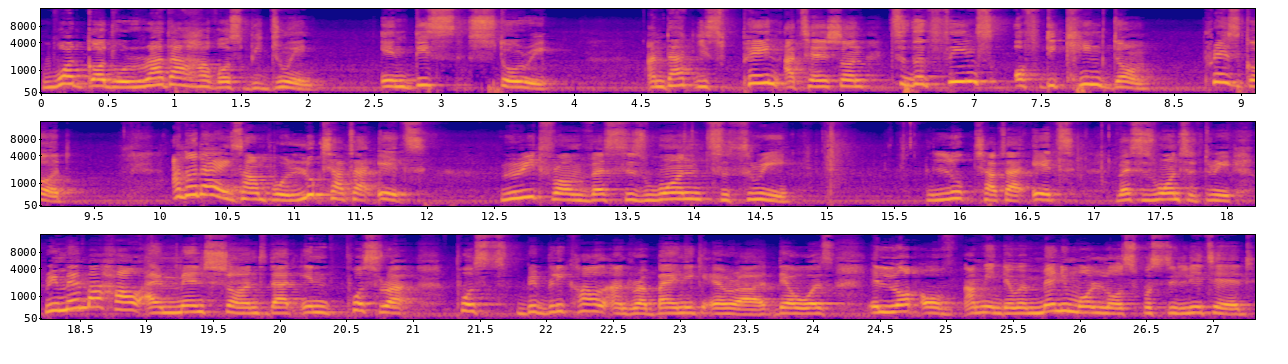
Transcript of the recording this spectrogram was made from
what God would rather have us be doing in this story, and that is paying attention to the things of the kingdom. Praise God. Another example, Luke chapter 8. We read from verses 1 to 3. Luke chapter 8, verses 1 to 3. Remember how I mentioned that in post post biblical and rabbinic era, there was a lot of, I mean, there were many more laws postulated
